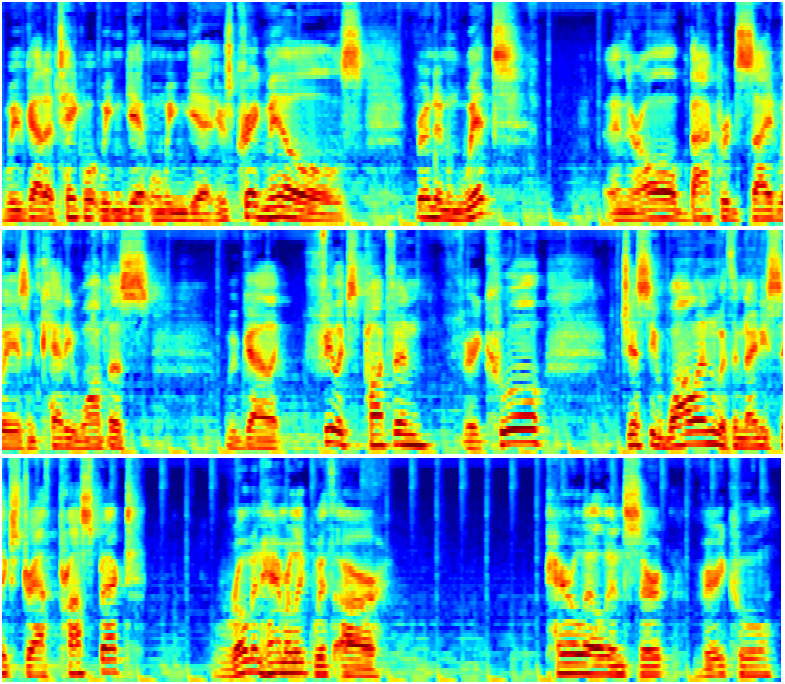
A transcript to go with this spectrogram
We've got to take what we can get when we can get. Here's Craig Mills. Brendan Witt, and they're all backwards, sideways, and cattywampus. We've got like Felix Potvin, very cool. Jesse Wallin with a 96 draft prospect. Roman Hamrlik with our parallel insert, very cool.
